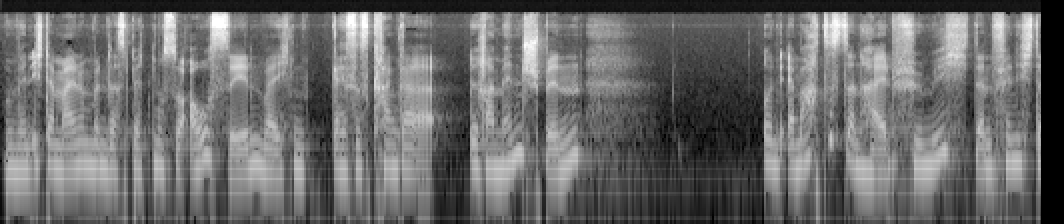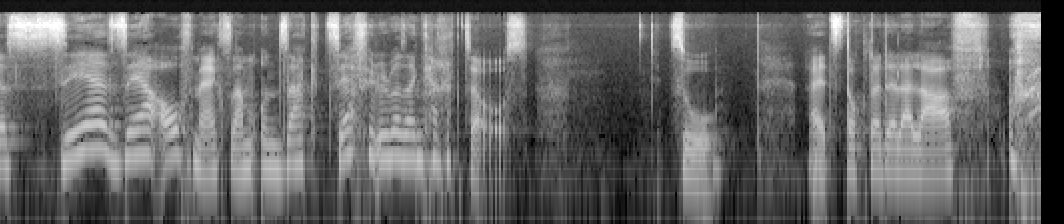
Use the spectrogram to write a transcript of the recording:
Und wenn ich der Meinung bin, das Bett muss so aussehen, weil ich ein geisteskranker, irrer Mensch bin, und er macht es dann halt für mich, dann finde ich das sehr, sehr aufmerksam und sagt sehr viel über seinen Charakter aus. So, als Dr. Della Love.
